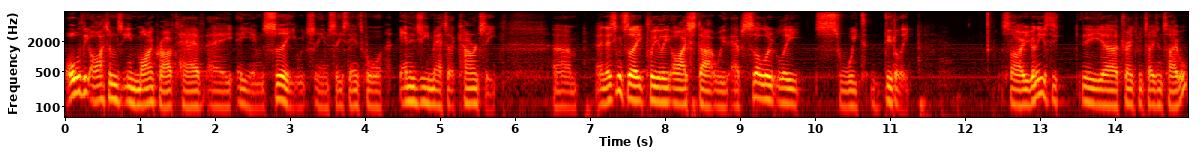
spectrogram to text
all the items in Minecraft have a EMC, which EMC stands for Energy Matter Currency. Um, and as you can see, clearly I start with absolutely sweet diddly. So you're going to use the, the uh, transmutation table,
